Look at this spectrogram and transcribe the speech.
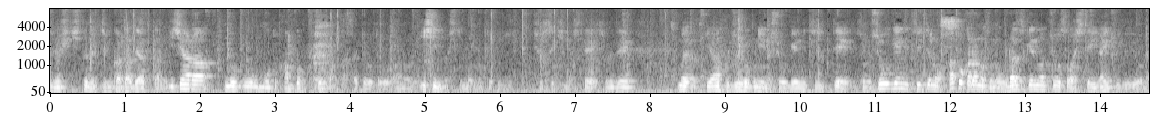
ちの一人の事務方であった石原信夫元官房副長官が先ほどあの維新の質問の時に出席しましてそれで、まあ、慰安婦16人の証言についてその証言についての後からのその裏付けの調査はしていないというような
